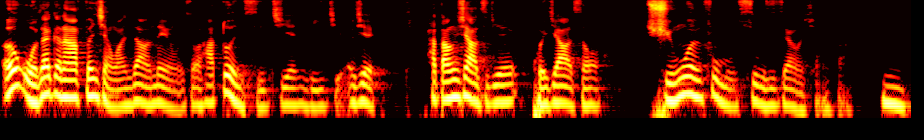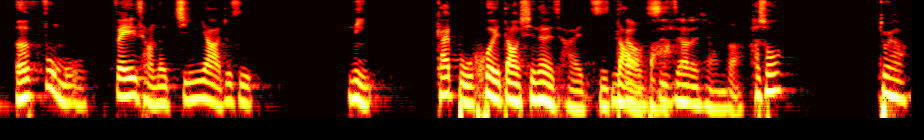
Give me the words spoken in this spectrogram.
而我在跟他分享完这样的内容的时候，他顿时间理解，而且他当下直接回家的时候。询问父母是不是这样的想法，嗯，而父母非常的惊讶，就是你该不会到现在才知知道吧？是这样的想法，他说：“对啊，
